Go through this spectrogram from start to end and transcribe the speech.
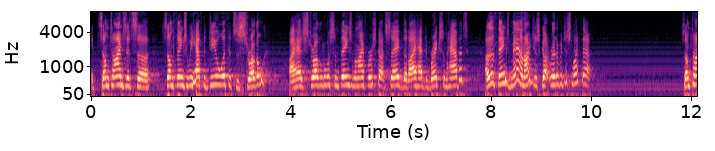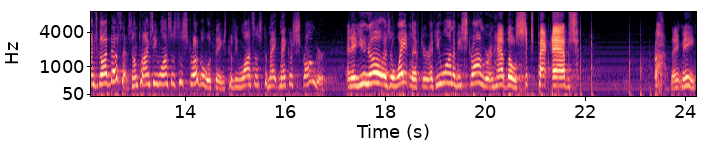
It, sometimes it's uh, some things we have to deal with, it's a struggle. I had struggled with some things when I first got saved that I had to break some habits. Other things, man, I just got rid of it just like that. Sometimes God does that. Sometimes He wants us to struggle with things because He wants us to make, make us stronger. And if you know, as a weightlifter, if you want to be stronger and have those six pack abs, that ain't me.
